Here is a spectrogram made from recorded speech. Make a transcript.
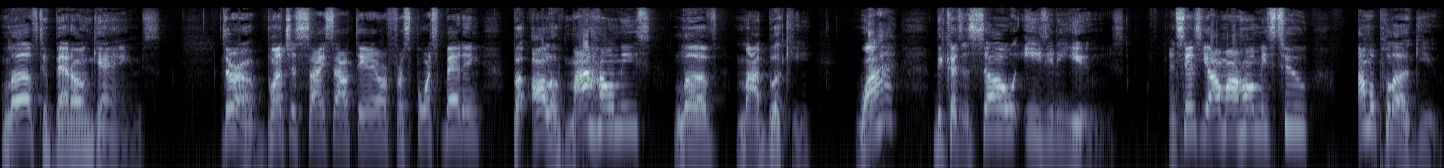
love to bet on games. There are a bunch of sites out there for sports betting, but all of my homies love MyBookie. Why? Because it's so easy to use. And since y'all my homies too, I'm gonna plug you.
